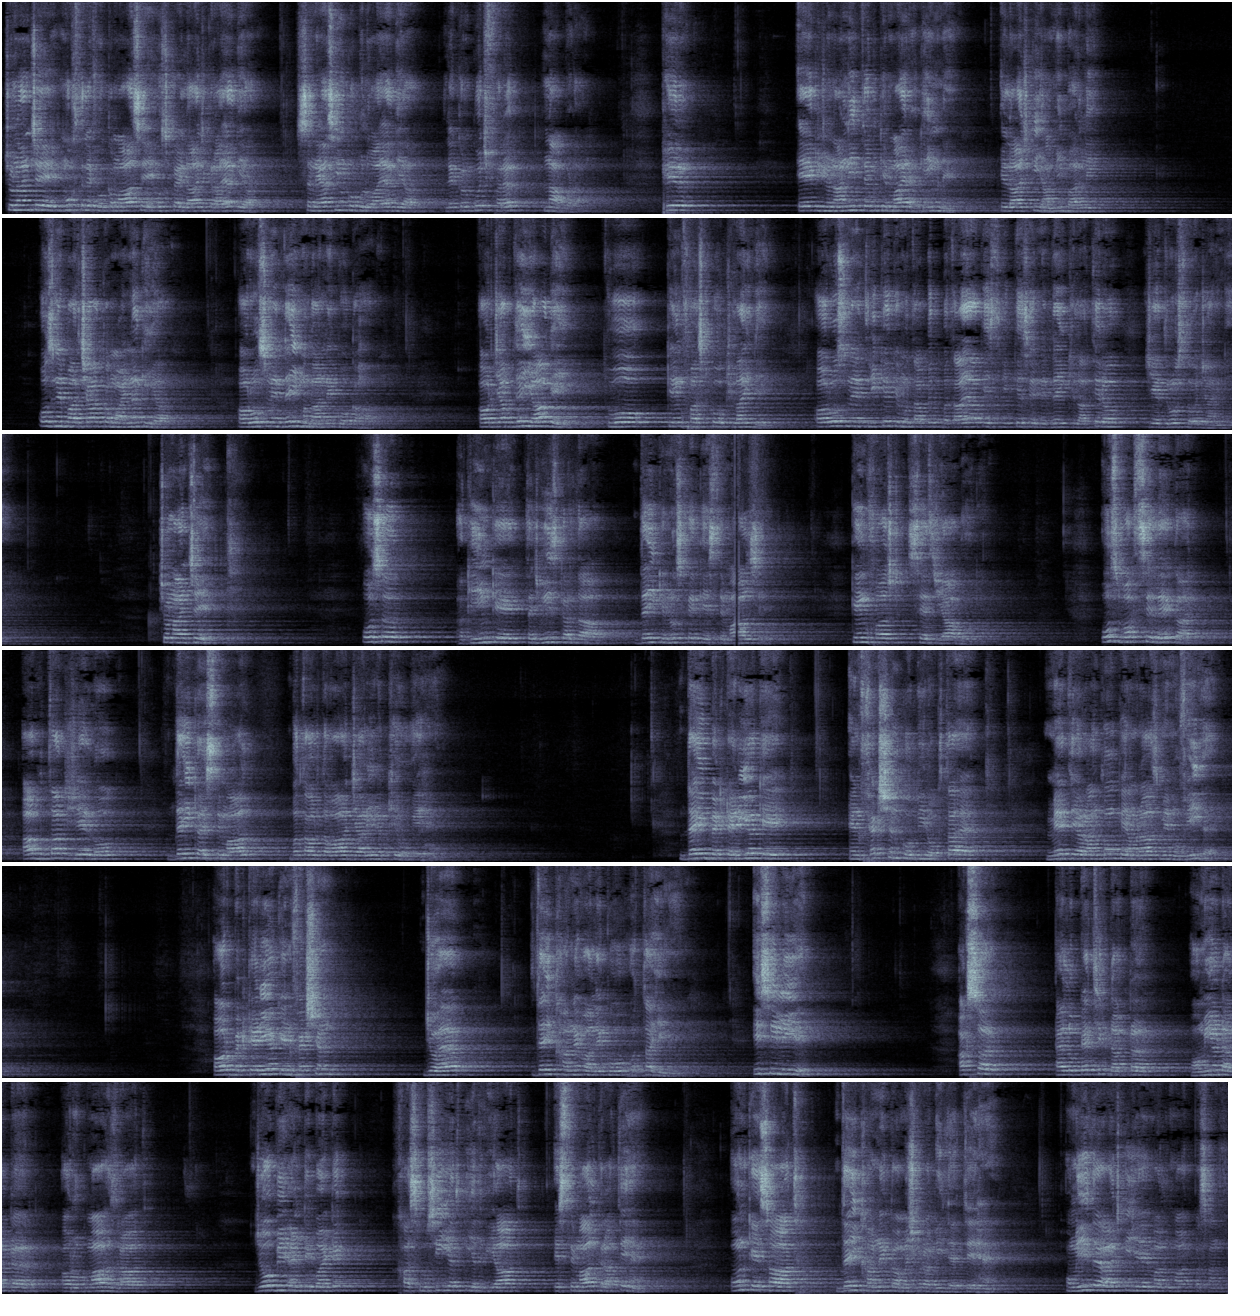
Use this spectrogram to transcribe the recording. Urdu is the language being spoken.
چنانچہ مختلف حکمات سے اس کا علاج کرایا گیا سنیاسیوں کو بلوایا گیا۔ لیکن کچھ فرق نہ پڑا۔ پھر ایک یونانی طب کے ماہر حکیم نے علاج کی حامی بھر لی۔ اس نے بادشاہ کا معائنہ کیا اور اس نے دہی منگانے کو کہا۔ اور جب دہی آ گئی تو وہ کنگ فسٹ کو کھلائی دے اور اس نے طریقے کے مطابق بتایا کہ اس طریقے سے دہی کھلاتے رہو۔ یہ درست ہو جائیں گے۔ چنانچہ اس حکیم کے تجویز کردہ دہی کے نسخے کے استعمال سے کنگ فرسٹ صحت یاب ہو گیا اس وقت سے لے کر اب تک یہ لوگ دہی کا استعمال بطور دوا جاری رکھے ہوئے ہیں۔ دہی بیکٹیریا کے انفیکشن کو بھی روکتا ہے میدے اور آنتوں کے امراض میں مفید ہے۔ اور بیکٹیریا کے انفیکشن جو ہے، دہی کھانے والے کو ہوتا ہی نہیں۔ اسی لیے اکثر ایلوپیتھک ڈاکٹر ہومیا ڈاکٹر اور حکمہ حضرات جو بھی اینٹی بائیوٹک خصوصیت کی ادویات استعمال کراتے ہیں، ان کے ساتھ دہی کھانے کا مشورہ بھی دیتے ہیں۔ امید ہے آج کی یہ معلومات پسند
